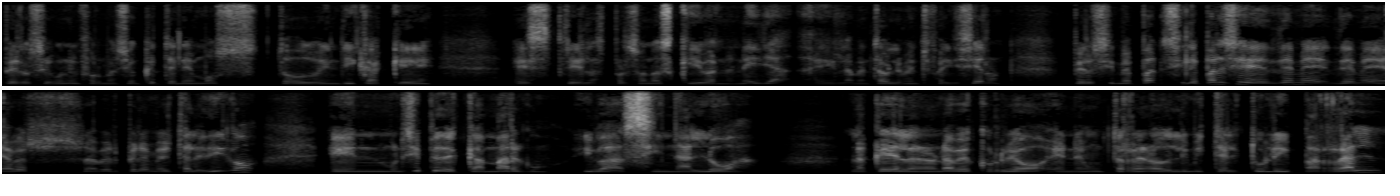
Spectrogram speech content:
pero según información que tenemos, todo indica que este, las personas que iban en ella eh, lamentablemente fallecieron. Pero si, me, si le parece, deme, deme, a ver, a ver, espérame, ahorita le digo, en el municipio de Camargo iba a Sinaloa La caída de la aeronave ocurrió en un terreno del límite del Tule y Parral.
